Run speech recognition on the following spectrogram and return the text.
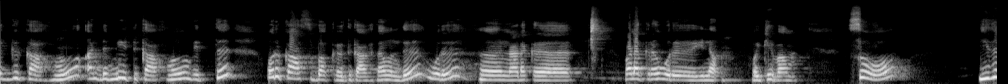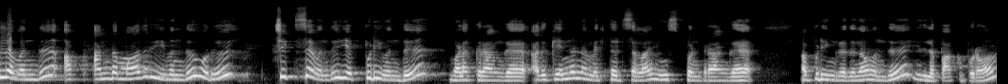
எக்குக்காகவும் அண்டு மீட்டுக்காகவும் விற்று ஒரு காசு பார்க்குறதுக்காக தான் வந்து ஒரு நடக்கிற வளர்க்குற ஒரு இனம். ஓகேவா ஸோ இதில் வந்து அப் அந்த மாதிரி வந்து ஒரு சிக்ஸை வந்து எப்படி வந்து வளர்க்குறாங்க? அதுக்கு என்னென்ன மெத்தட்ஸ் எல்லாம் யூஸ் பண்ணுறாங்க அப்படிங்கிறது தான் வந்து இதில் பார்க்க போகிறோம்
